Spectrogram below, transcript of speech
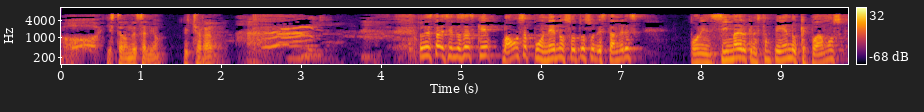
oh, ¿y hasta dónde salió? Bicho raro. Entonces está diciendo, ¿sabes qué? Vamos a poner nosotros estándares por encima de lo que nos están pidiendo, que podamos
